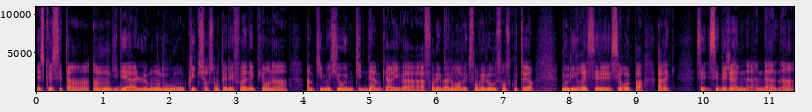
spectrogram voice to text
Est-ce que c'est un, monde idéal, le monde où on clique sur son téléphone et puis on a un, petit monsieur ou une petite dame qui arrive à, fond les ballons avec son vélo ou son scooter, nous livrer ses, repas avec C'est déjà un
